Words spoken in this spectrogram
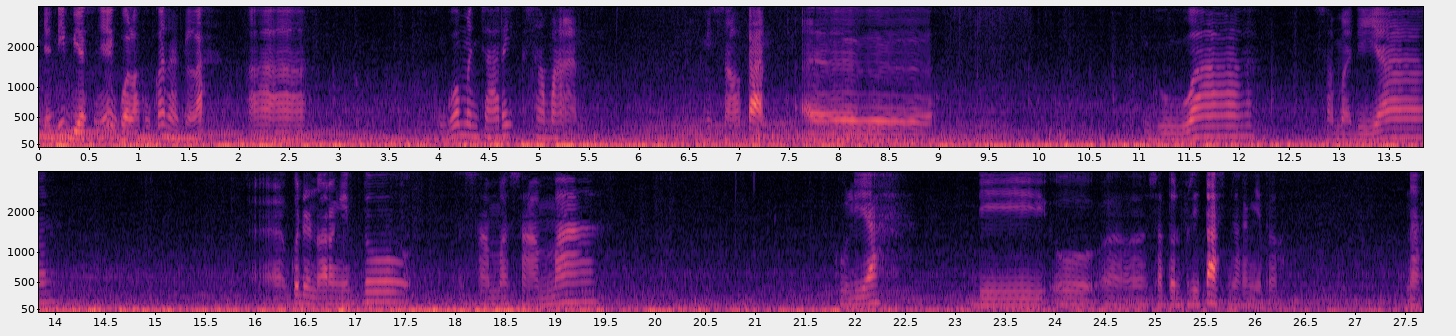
Jadi biasanya yang gue lakukan adalah uh, eh, gue mencari kesamaan. Misalkan, uh, gue sama dia, uh, gue dan orang itu sama-sama kuliah di uh, satu universitas misalkan gitu. Nah,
